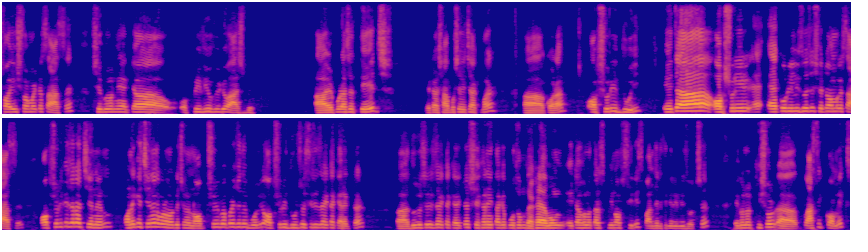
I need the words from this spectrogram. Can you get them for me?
ছয় ইস্যু আমার কাছে আছে। সেগুলো নিয়ে একটা প্রিভিউ ভিডিও আসবে। আর এরপর আছে তেজ, এটা সাবশাহী চাকমার করা। অপসরি দুই, এটা অপসরির একও রিলিজ হয়েছে, সেটাও আমার কাছে আছে। অপসরিকে যারা চেনেন, অনেকে চেনেন, আবার অনেকে চেনেন। অপসরির ব্যাপারে যদি বলি অপসরি দুর্জয় সিরিজের একটা ক্যারেক্টার দুর্জয় সিরিজের একটা ক্যারেক্টার সেখানেই তাকে প্রথম দেখায় এবং এটা হলো তার স্পিন অফ সিরিজ পাঞ্জারি থেকে রিলিজ হচ্ছে। এগুলো Kishor classic comics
